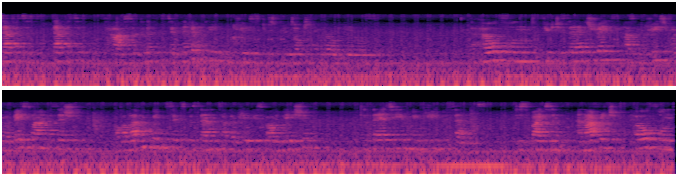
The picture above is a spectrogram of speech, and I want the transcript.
deficits, deficits have significantly increased due to reduction in gilt yields. The whole fund future service rate has increased from a baseline position of 11.6% at the previous valuation to 13.3%, despite an, an average whole fund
